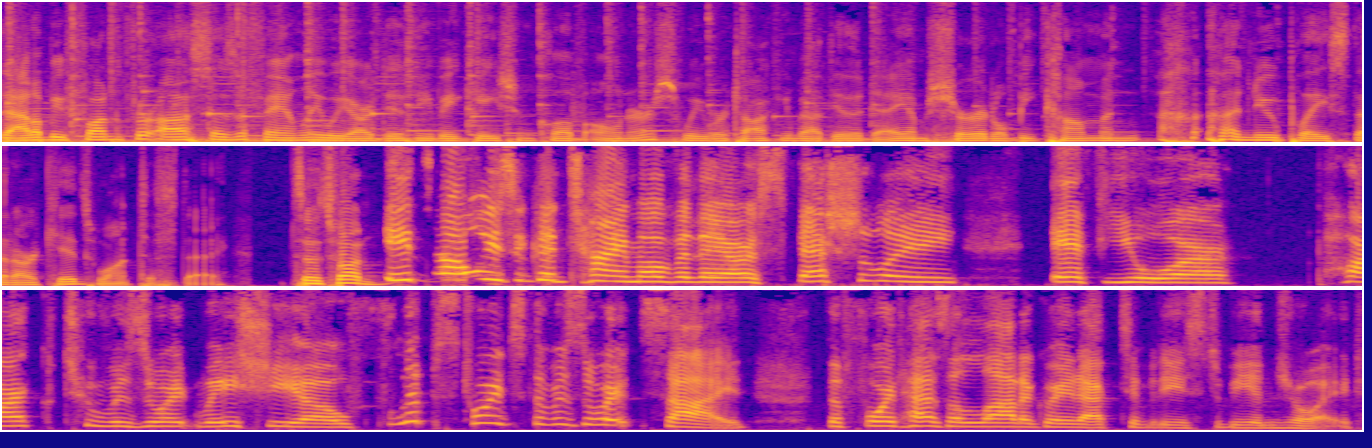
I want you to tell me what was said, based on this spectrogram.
that'll be fun for us as a family. We are Disney Vacation Club owners. We were talking about the other day. I'm sure it'll become an, a new place that our kids want to stay. So it's fun. It's always a good time over there, especially if your park to resort ratio flips towards the resort side. The fort has a lot of great activities to be enjoyed.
